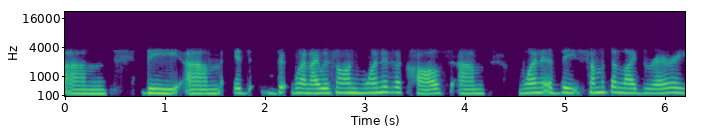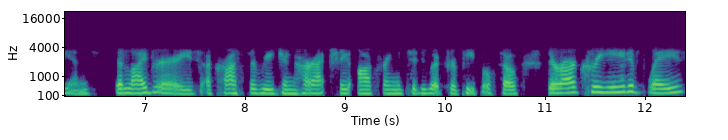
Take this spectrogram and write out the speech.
Um, the um, it, when I was on one of the calls, um, one of the some of the librarians, the libraries across the region are actually offering to do it for people. So there are creative ways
